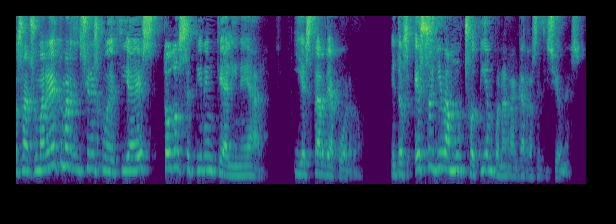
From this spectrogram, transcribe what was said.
O sea, su manera de tomar decisiones, como decía, es todos se tienen que alinear y estar de acuerdo. Entonces, eso lleva mucho tiempo en arrancar las decisiones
